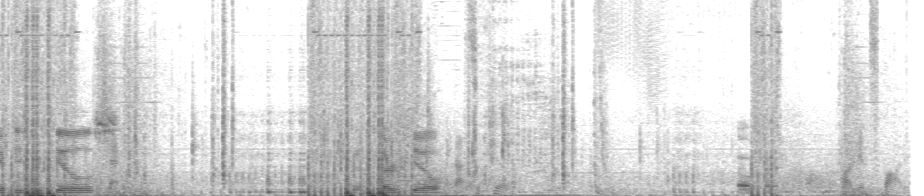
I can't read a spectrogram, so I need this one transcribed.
get these two kills. Get third kill. That's a kill. Okay. Target spotted.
